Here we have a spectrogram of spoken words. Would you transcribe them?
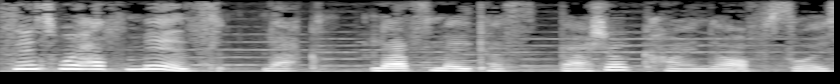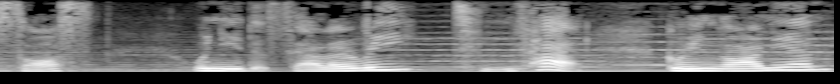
？Since we have meat, like, let's make a special kind of soy sauce. We need celery, 芹菜, green onion,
